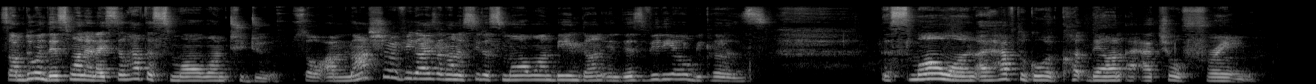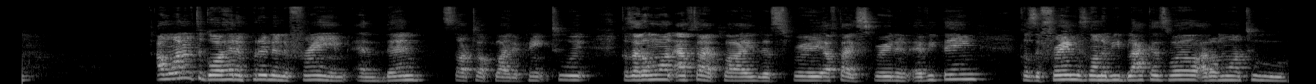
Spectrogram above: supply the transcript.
So I'm doing this one and I still have the small one to do. So I'm not sure if you guys are going to see the small one being done in this video because the small one, I have to go and cut down an actual frame. I wanted to go ahead and put it in the frame and then start to apply the paint to it. Because I don't want after I apply the spray, after I spray it and everything, because the frame is going to be black as well. I don't want to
